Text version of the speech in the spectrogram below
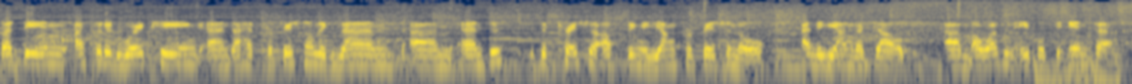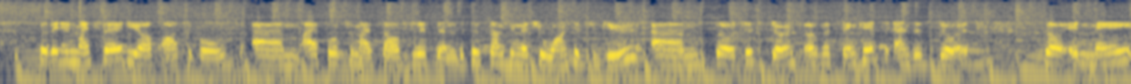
But then I started working and I had professional exams um, and just the pressure of being a young professional and a young adult, um, I wasn't able to enter. So then in my third year of articles, um, I thought to myself, listen, this is something that you wanted to do, um, so just don't overthink it and just do it. So in May,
